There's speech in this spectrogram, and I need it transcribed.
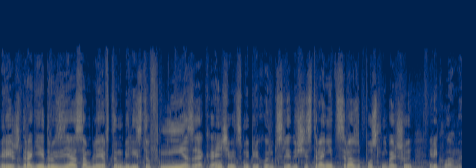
реже. Дорогие друзья, ассамблея автомобилистов не заканчивается. Мы переходим к следующей странице сразу после небольшой рекламы.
